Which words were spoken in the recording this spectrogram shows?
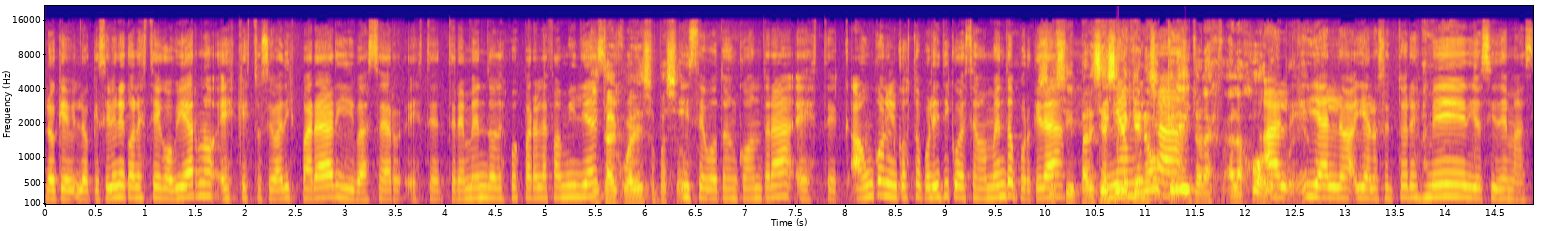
lo que, lo que se viene con este gobierno es que esto se va a disparar y va a ser este, tremendo después para las familias. Y tal cual eso pasó. Y se votó en contra, este, aún con el costo político de ese momento, porque era... Sí, sí, parecía decir que no crédito a la, a la joven, y, a y a los sectores medios y demás.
